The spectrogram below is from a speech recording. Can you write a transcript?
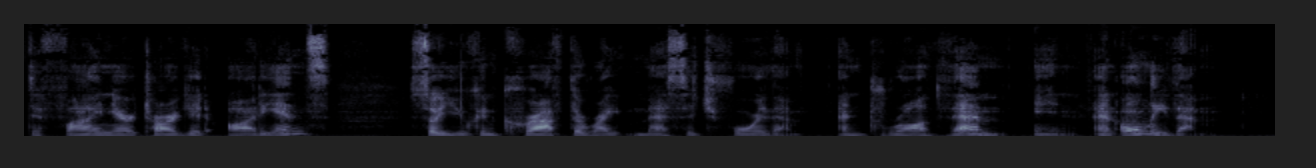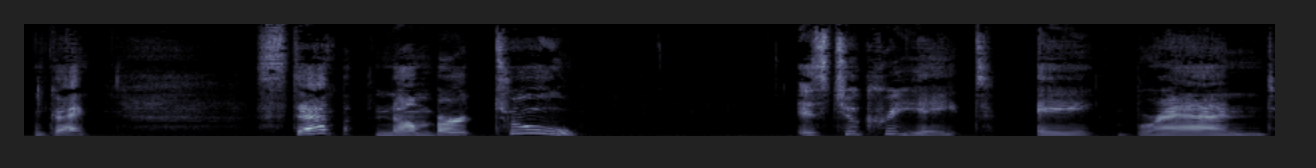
Define your target audience so you can craft the right message for them and draw them in and only them. Okay? Step number two is to create a brand.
